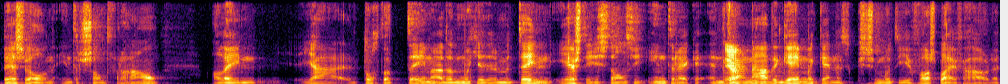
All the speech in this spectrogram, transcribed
best wel een interessant verhaal. Alleen, ja, toch dat thema, dat moet je er meteen in eerste instantie intrekken. En Ja. daarna de game mechanics moeten je vast blijven houden.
